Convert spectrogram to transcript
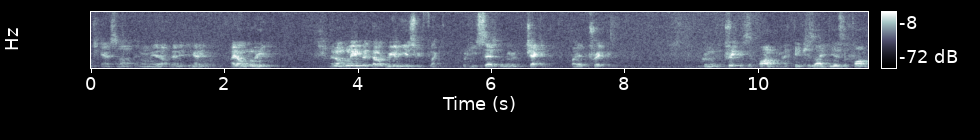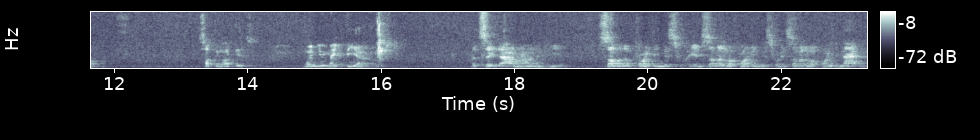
which cancel out? They don't add up to anything anyway. I don't believe it. I don't believe that that really is reflected. But he says we're going to check it by a trick. The trick is the following. I think his idea is the following. Something like this. When you make the arrows, let's say down around in here, some of them pointing this way, and some of them are pointing this way, and some of them are pointing that way.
